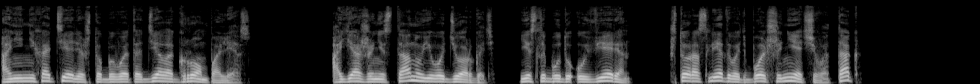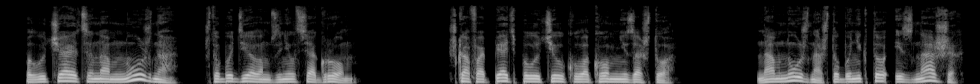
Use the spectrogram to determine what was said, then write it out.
они не хотели, чтобы в это дело гром полез. А я же не стану его дергать, если буду уверен, что расследовать больше нечего, так? Получается, нам нужно, чтобы делом занялся гром? Шкаф опять получил кулаком ни за что. Нам нужно, чтобы никто из наших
